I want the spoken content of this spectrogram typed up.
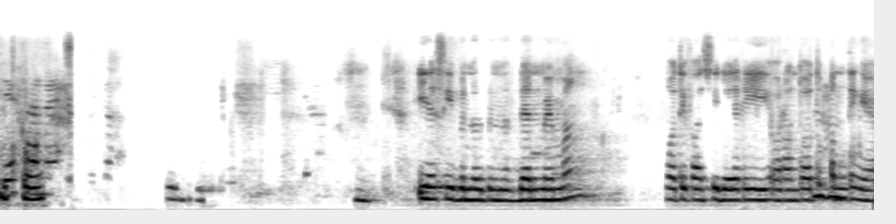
gitu. Iya sih bener-bener dan memang motivasi dari orang tua tuh penting ya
